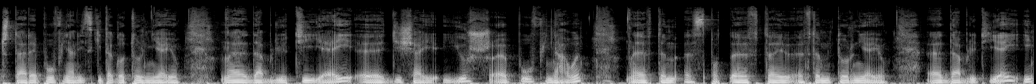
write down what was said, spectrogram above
cztery półfinalistki tego turnieju WTA. Dzisiaj już półfinały w tym, w, tej, w tym turnieju WTA i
